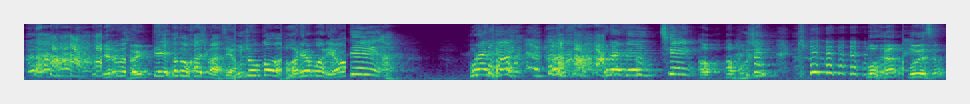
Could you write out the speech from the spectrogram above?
여러분 절대 현혹하지 마세요. 무조건 버려버려. 띵! 아, 프라이팬. 프라이팬 칭 어 아 뭐지? 뭐야? 뭐였어?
